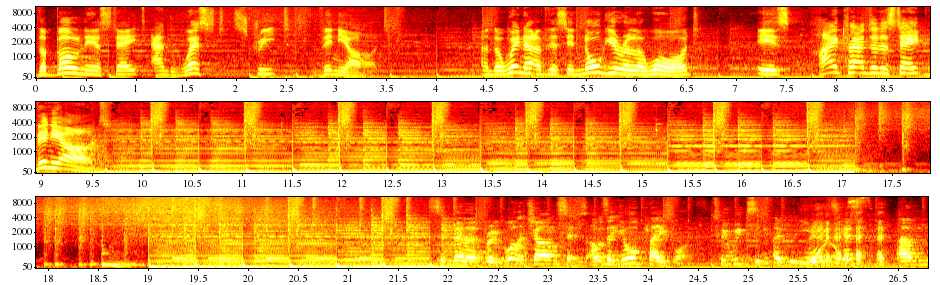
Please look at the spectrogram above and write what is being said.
the Bolney Estate, and West Street Vineyard. And the winner of this inaugural award is High Estate Vineyard. Villa Bruce. What are the chances? I was at your place one two weeks ago. Yes. um,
